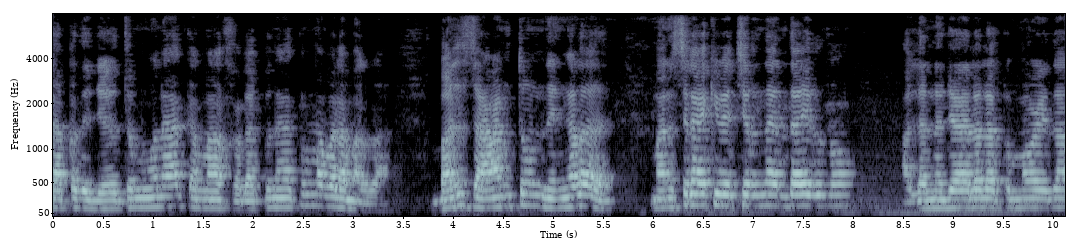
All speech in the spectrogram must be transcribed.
ലക്കത് ജേത്തുമൂന കമാ ഖലഖ്നാക്കും അവലമറ ബൽ സാന്തും നിങ്ങൾ മനസ്സിലാക്കി വെച്ചിരുന്ന എന്തായിരുന്നു? അല്ലന്നജാലക്കുമ്പോ ഇതാ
